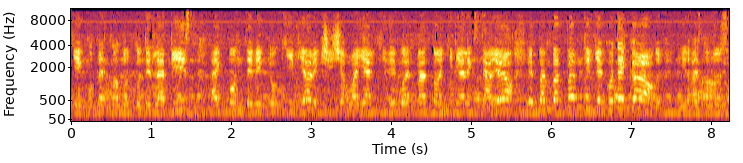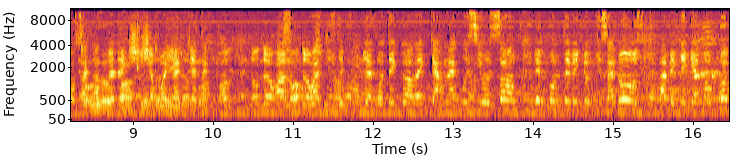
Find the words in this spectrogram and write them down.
qui est complètement de l'autre côté de la piste, avec Pontevecchio qui vient, avec Chichi Royal qui déboîte maintenant et qui vient à l'extérieur, et Pom Pom Pom qui vient côté corde. Il reste 250 mètres avec Chichi Royal qui attaque Landora, Landora qui se défend bien côté corde, avec Carnac aussi au centre, et Pontevecchio qui s'annonce, avec également Chichi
